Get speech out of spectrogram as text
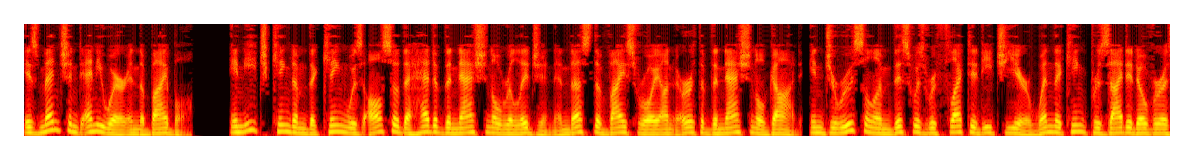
is mentioned anywhere in the Bible. In each kingdom the king was also the head of the national religion and thus the viceroy on earth of the national god. In Jerusalem this was reflected each year when the king presided over a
